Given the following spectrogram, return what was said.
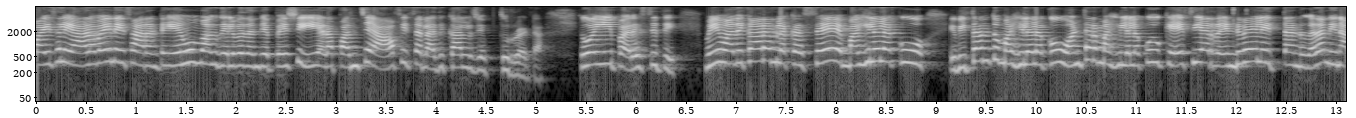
పైసలు ఏడవైనాయి సార్ అంటే ఏమో మాకు తెలియదని చెప్పేసి ఆడ పంచే ఆఫీసర్ల అధికారులు చెప్తుర్రట. ఇగో ఈ పరిస్థితి. మేము అధికారంలోకి వస్తే మహిళలకు వితంతు మహిళలకు ఒంటరి మహిళలకు కేసీఆర్ రెండు వేలు ఇస్తాడు కదా నేను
